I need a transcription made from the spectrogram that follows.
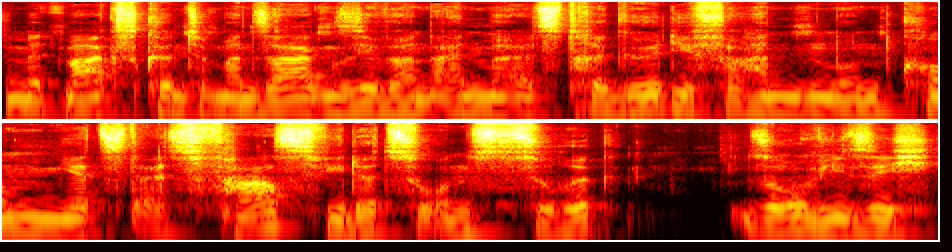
Mit Marx könnte man sagen, sie waren einmal als Tragödie vorhanden und kommen jetzt als Farce wieder zu uns zurück so wie sich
